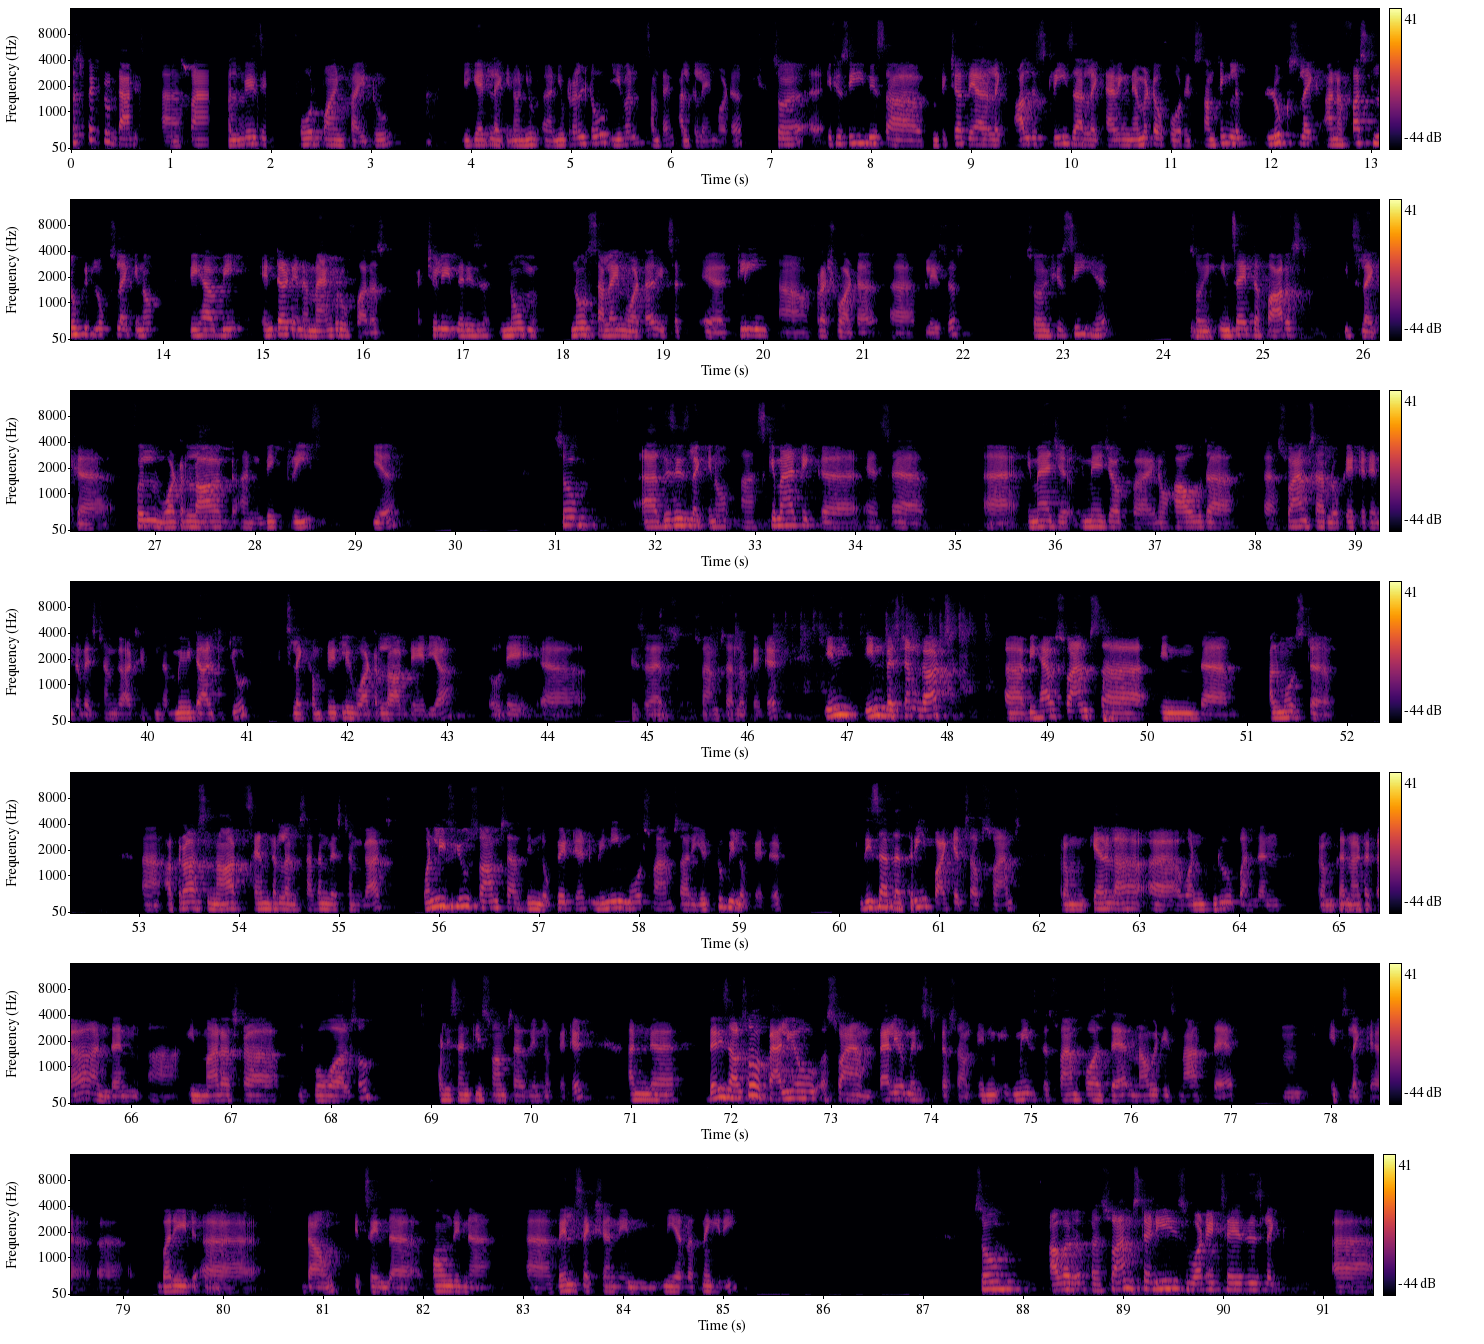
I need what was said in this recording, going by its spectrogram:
With respect to that, uh, swamp always 4.52 we get like you know new, uh, neutral to even sometimes alkaline water. So uh, if you see this uh, picture they are like all these trees are like having pneumatophores. It's something look, looks like on a first look it looks like you know we have been entered in a mangrove forest. Actually there is no no saline water it's a, a clean uh, freshwater uh, places so if you see here so inside the forest it's like uh, full waterlogged and big trees here so uh, this is like you know a schematic uh, as a uh, image image of you know how the swamps are located in the Western Ghats in the mid altitude. It's like completely waterlogged area. So they is where swamps are located. In in Western Ghats, we have swamps in the almost across north, central, and southern Western Ghats. Only few swamps have been located. Many more swamps are yet to be located. These are the three pockets of swamps from Kerala, uh, one group, and then from Karnataka, and then uh, in Maharashtra, Goa also. Recently, swamps have been located, and uh, there is also a paleo swamp, paleo Myristica swamp. It, it, means the swamp was there, now it is not there. Mm, it's like buried down. It's in the found in a, a well section in near Ratnagiri. So our uh, swamp studies, what it says is like uh,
